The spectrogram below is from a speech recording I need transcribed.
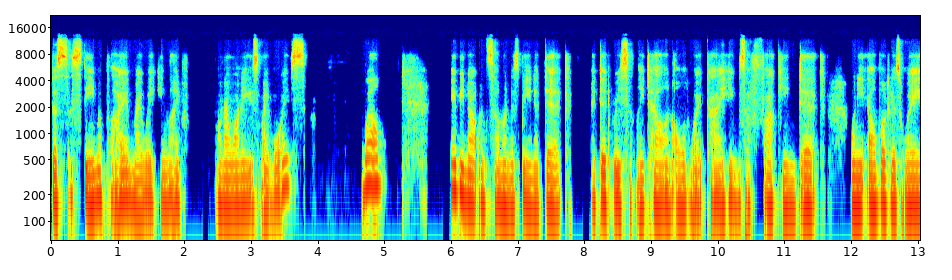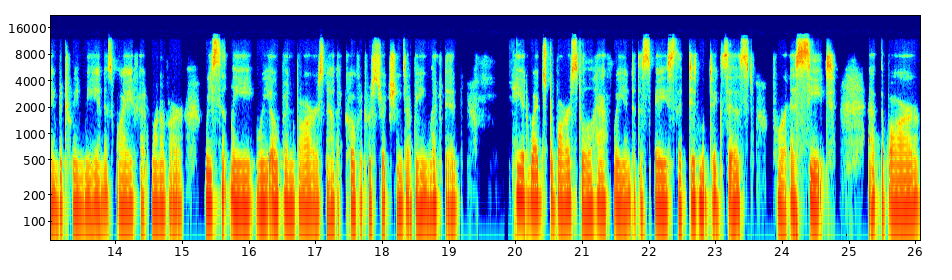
Does this theme apply in my waking life when I want to use my voice? Well, maybe not when someone is being a dick. I did recently tell an old white guy he was a fucking dick when he elbowed his way in between me and his wife at one of our recently reopened bars now that COVID restrictions are being lifted. He had wedged a bar stool halfway into the space that didn't exist for a seat at the bar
